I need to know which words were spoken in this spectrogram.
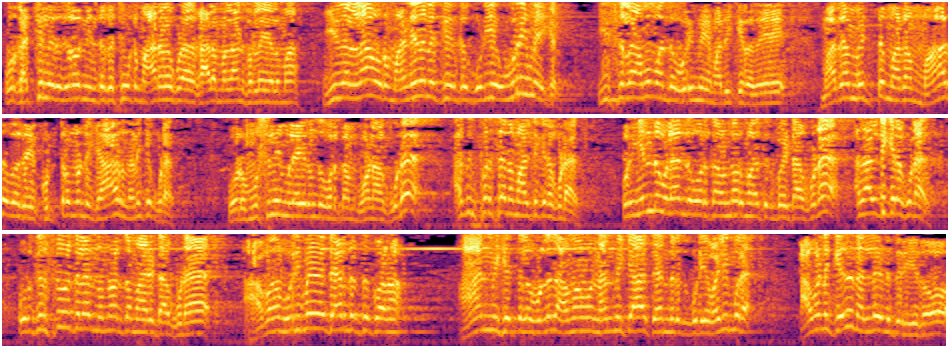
ஒரு கட்சியில் இருக்கிறவன் இந்த கட்சி விட்டு மாறவே கூடாது. காலமெல்லாம் சொல்ல இயலுமா? இதெல்லாம் ஒரு மனிதனுக்கு இருக்கக்கூடிய உரிமைகள். இஸ்லாமும் அந்த உரிமையை மதிக்கிறது. மதம் விட்டு மதம் மாறுவதை குற்றம் என்று யாரும் நினைக்க கூடாது. ஒரு முஸ்லீம்ல இருந்து ஒருத்தன் போனா கூட அதுக்கு பெருசா நம்ம அழட்டிக்கிற கூடாது. ஒரு இந்துல இருந்து ஒருத்தன் இன்னொரு மதத்துக்கு போயிட்டா கூட அதை அழட்டிக்கிற கூடாது. ஒரு கிறிஸ்துவத்துல இருந்து இன்னொருத்தன் மாறிட்டா கூட அவன் உரிமையை தேர்ந்தெடுத்து போறான். ஆன்மீகத்துல உள்ளது அவன் நன்மைக்காக தேர்ந்தெடுக்கக்கூடிய வழிமுறை. அவனுக்கு எது நல்லது தெரியுதோ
